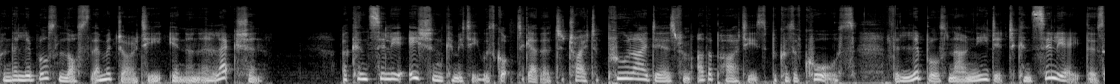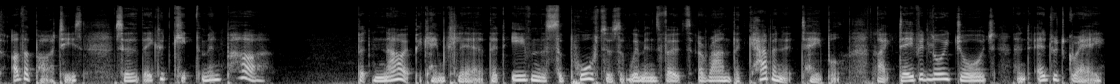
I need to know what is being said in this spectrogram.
when the Liberals lost their majority in an election a conciliation committee was got together to try to pool ideas from other parties because, of course, the Liberals now needed to conciliate those other parties so that they could keep them in power. But now it became clear that even the supporters of women's votes around the cabinet table, like David Lloyd George and Edward Grey,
